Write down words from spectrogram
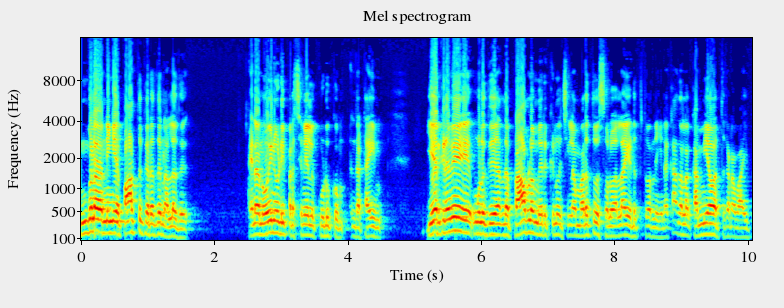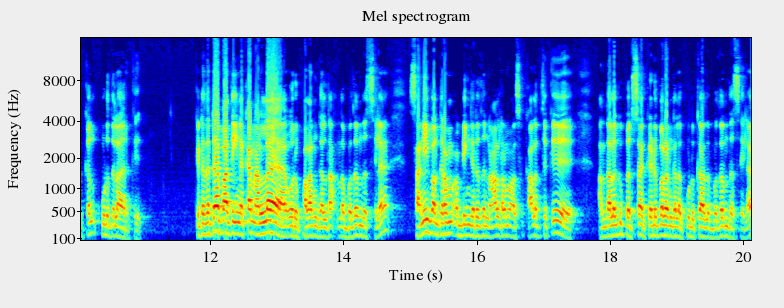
உங்களை நீங்கள் பார்த்துக்கிறது நல்லது. ஏன்னா நோய் நொடி பிரச்சனைகள் கொடுக்கும் இந்த டைம். ஏற்கனவே உங்களுக்கு அந்த ப்ராப்ளம் இருக்குன்னு வச்சிங்களா மருத்துவ செலவெல்லாம் எடுத்துகிட்டு வந்தீங்கன்னாக்கா அதெல்லாம் கம்மியாகிறதுக்கான வாய்ப்புகள் கூடுதலாக இருக்குது கிட்டத்தட்ட பார்த்தீங்கன்னாக்கா நல்ல ஒரு பலன்கள் தான். அந்த புதன் தசையில சனி வக்ரம் அப்படிங்கிறது நாலரை மாத காலத்துக்கு அந்த அளவுக்கு பெருசாக கெடுபலன்களை கொடுக்காத புதன் தசையில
